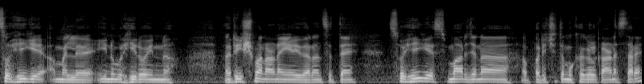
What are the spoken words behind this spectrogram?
ಸೊ ಹೀಗೆ ಆಮೇಲೆ ಇನ್ನೊಬ್ಬ ಹೀರೋಯಿನ್ ರೀಶ್ಮಾ ನಾಣಯ್ಯ ಇದ್ದಾರೆ ಅನಿಸುತ್ತೆ. ಸೊ ಹೀಗೆ ಸುಮಾರು ಜನ ಪರಿಚಿತ ಮುಖಗಳು ಕಾಣಿಸ್ತಾರೆ.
